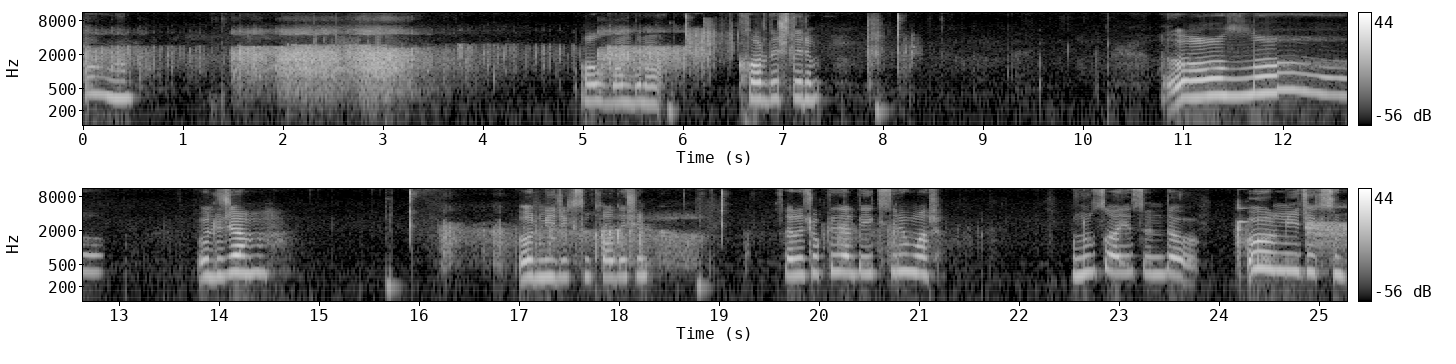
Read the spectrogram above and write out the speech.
Aman. Al ben bunu. Kardeşlerim. Allah. Öleceğim. Ölmeyeceksin kardeşim. Sana çok güzel bir iksirim var. Bunun sayesinde ölmeyeceksin.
